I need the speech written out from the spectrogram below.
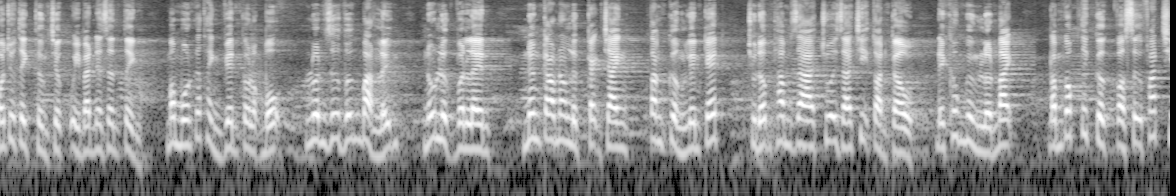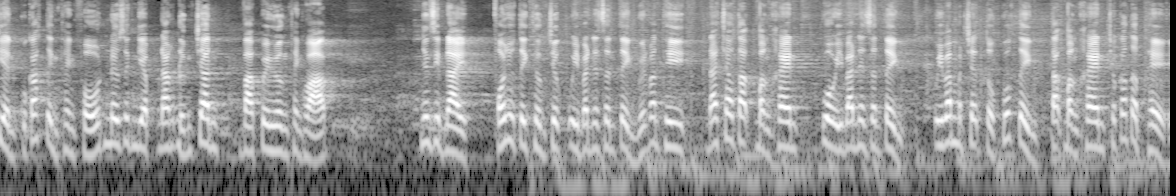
Phó Chủ tịch Thường trực Ủy ban nhân dân tỉnh mong muốn các thành viên câu lạc bộ luôn giữ vững bản lĩnh, nỗ lực vươn lên, nâng cao năng lực cạnh tranh, tăng cường liên kết, chủ động tham gia chuỗi giá trị toàn cầu để không ngừng lớn mạnh, đóng góp tích cực vào sự phát triển của các tỉnh thành phố nơi doanh nghiệp đang đứng chân và quê hương Thanh Hóa. Nhân dịp này, Phó Chủ tịch Thường trực Ủy ban nhân dân tỉnh Nguyễn Văn Thi đã trao tặng bằng khen của Ủy ban nhân dân tỉnh, Ủy ban Mặt trận Tổ quốc tỉnh tặng bằng khen cho các tập thể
